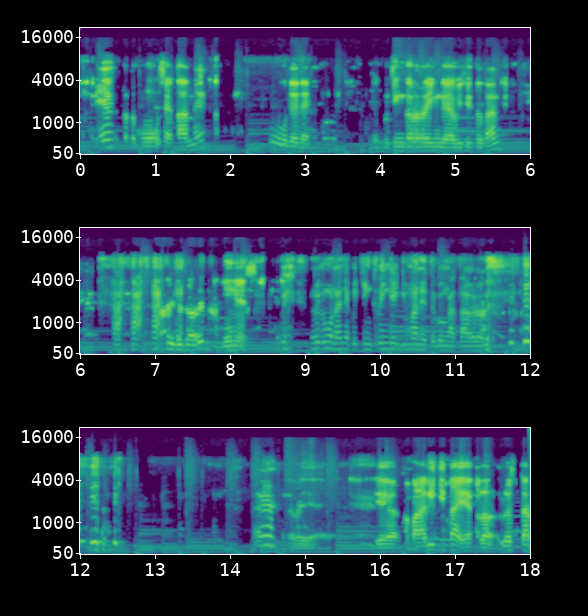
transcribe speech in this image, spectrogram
ini ketemu setannya udah deh. Kucing kering deh habis itu kan. Hari didodorin nangis Lu gue mau nanya kucing kering kayak gimana itu gue nggak tahu. loh. Apa ya? ya apalagi kita ya kalau lu ntar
